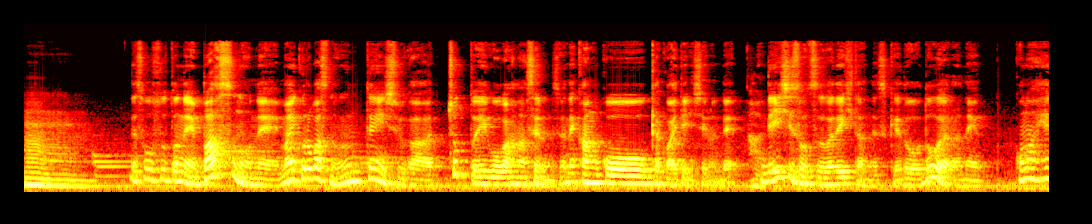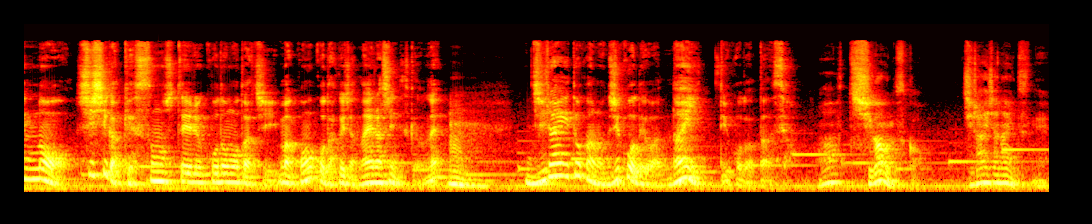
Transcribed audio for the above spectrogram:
うんうん。でそうするとねバスのねマイクロバスの運転手がちょっと英語が話せるんですよね。観光客相手にしてるんで、はい。で意思疎通ができたんですけどどうやらねこの辺の獅子が欠損している子供たちまあこの子だけじゃないらしいんですけどね。うん。地雷とかの事故ではないっていうことだったんですよ。あ違うんですか？地雷じゃないんですね。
